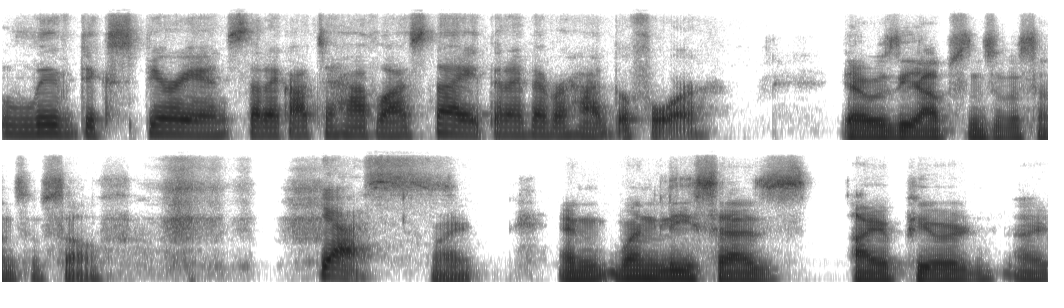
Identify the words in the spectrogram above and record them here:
lived experience that I got to have last night than I've ever had before. Yeah, it was the absence of a sense of self. yes. Right. And when Lee says, I appeared uh,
